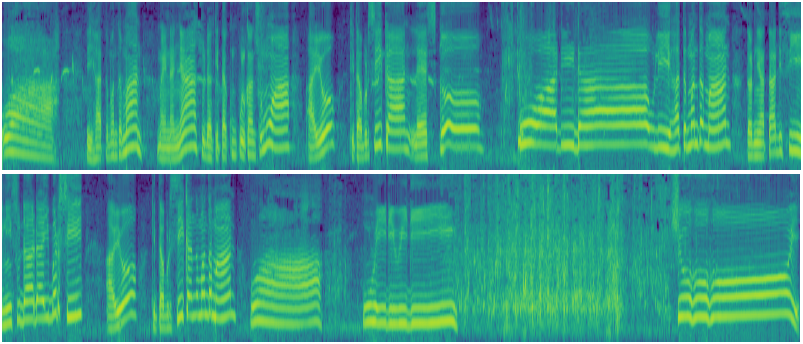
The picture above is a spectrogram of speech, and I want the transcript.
Wah, lihat teman-teman, mainannya sudah kita kumpulkan semua. Ayo, kita bersihkan. Let's go. Wadidaw, lihat teman-teman. Ternyata di sini sudah ada air bersih. Ayo, kita bersihkan teman-teman. Wah, widih, widih. Syuhuhuy,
